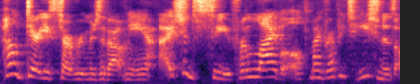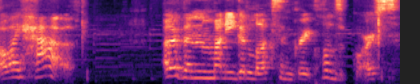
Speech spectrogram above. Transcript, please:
How dare you start rumors about me? I should sue you for libel. My reputation is all I have. Other than money, good looks, and great clothes, of course.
